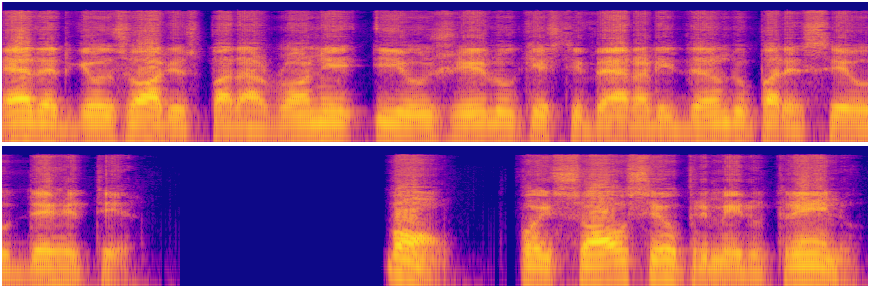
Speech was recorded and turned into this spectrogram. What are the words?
Ela ergueu os olhos para Ronnie e o gelo que estivera lhe dando pareceu derreter. Bom, foi só o seu primeiro treino,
